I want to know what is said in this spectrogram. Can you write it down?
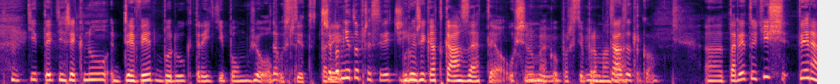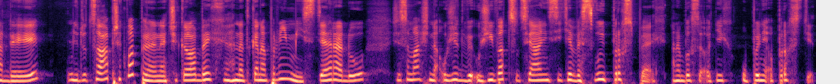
ti teď řeknu devět bodů, které ti pomůžou opustit. Dobře. Třeba mě to přesvědčí. Budu říkat KZ, jo, už jenom mm. jako prostě pro mazáky. Kázetko. Eh, Tady totiž ty rady mě docela překvapily. Nečekala bych hnedka na prvním místě radu, že se máš naučit využívat sociální sítě ve svůj prospěch, anebo se od nich úplně oprostit.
